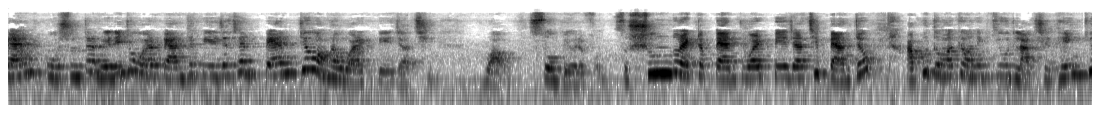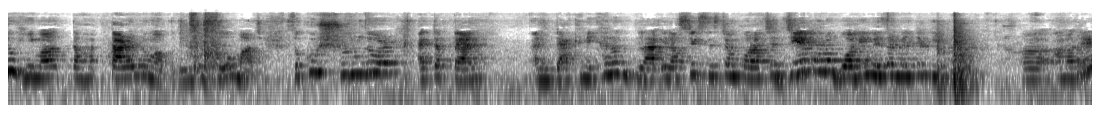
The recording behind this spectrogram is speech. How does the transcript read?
প্যান্ট পোর্শনটা রেডি টু ওয়ার প্যান্টটা পেয়ে যাচ্ছে আর প্যান্টেও আমরা ওয়ার্ক পেয়ে যাচ্ছি। ওয়াও সো বিউটিফুল সো সুন্দর একটা প্যান্ট ওয়ার্ক পেয়ে যাচ্ছি প্যান্টেও আপু, তোমাকে অনেক কিউট লাগছে। থ্যাংক ইউ হিমা তারান্নুম আপু থ্যাংক ইউ সো মাচ তো খুব সুন্দর একটা প্যান্ট অ্যান্ড দেখেন এখানেও ইলাস্টিক সিস্টেম করা আছে যে কোনো বডি মেজারমেন্টে কিন্তু আমাদের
